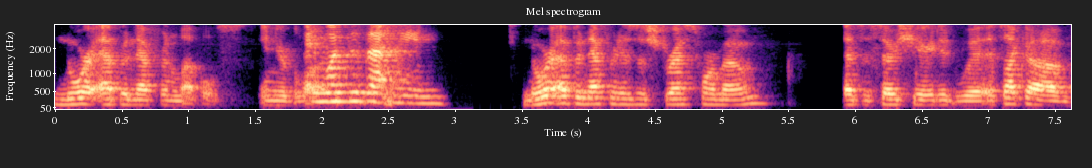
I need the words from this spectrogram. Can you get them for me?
norepinephrine levels in your blood. And what does that mean? Norepinephrine is a stress hormone that's associated with, it's like a,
